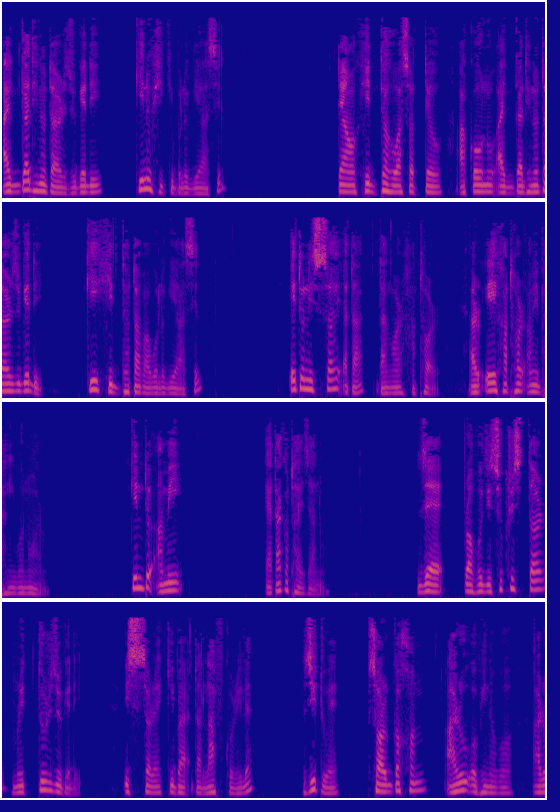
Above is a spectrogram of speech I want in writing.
আজ্ঞাধীনতাৰ যোগেদি কিনো শিকিবলগীয়া আছিল? তেওঁ সিদ্ধ হোৱা স্বত্তেও আকৌনো আজ্ঞাধীনতাৰ যোগেদি কি সিদ্ধতা পাবলগীয়া আছিল? এইটো নিশ্চয় এটা ডাঙৰ সাঁথৰ আৰু এই সাঁথৰ আমি ভাঙিব নোৱাৰো। কিন্তু আমি এটা কথাই জানো যে প্ৰভু যীশুখ্ৰীষ্টৰ মৃত্যুৰ যোগেদি ঈশ্বৰে কিবা এটা লাভ কৰিলে যিটোৱে স্বৰ্গখন আৰু অভিনৱ আৰু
